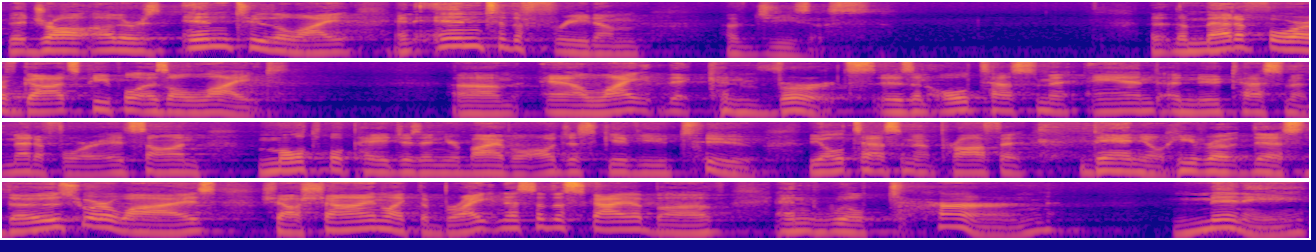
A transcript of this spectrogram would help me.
that draw others into the light and into the freedom of Jesus. The, the metaphor of God's people as a light um, and a light that converts is an Old Testament and a New Testament metaphor. It's on multiple pages in your Bible. I'll just give you two. The Old Testament prophet Daniel, he wrote this Those who are wise shall shine like the brightness of the sky above and will turn many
